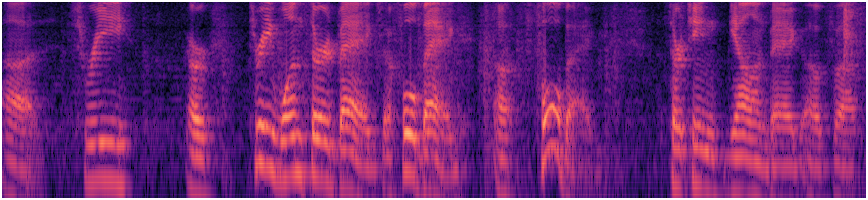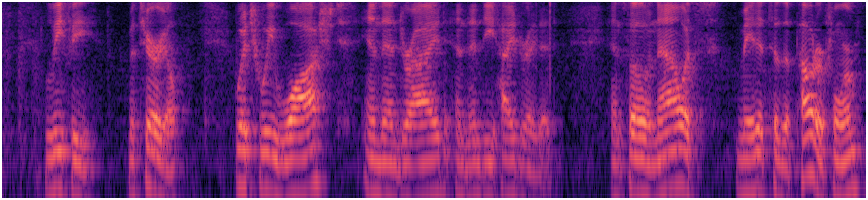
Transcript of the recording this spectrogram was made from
uh, three or three one-third bags, a full bag, a full bag, 13 gallon bag of uh, leafy material, which we washed and then dried and then dehydrated. And so now it's made it to the powder form,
